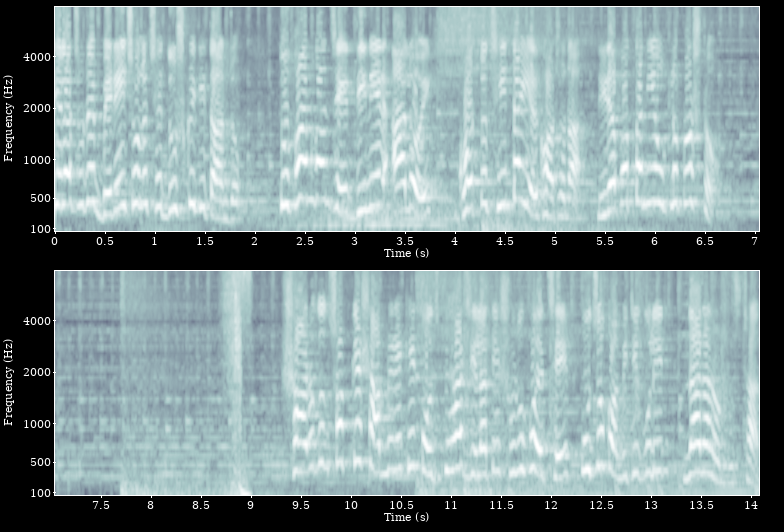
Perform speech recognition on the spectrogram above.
জেলা জুড়ে বেড়েই চলেছে দুষ্কৃতী তাণ্ডব। তুফানগঞ্জে দিনের আলোয় ঘটল ছিনতাইয়ের ঘটনা। নিরাপত্তা নিয়ে উঠল প্রশ্ন। শারদোৎসবকে সামনে রেখে কোচবিহার জেলাতে শুরু হয়েছে পুজো কমিটিগুলির নানান অনুষ্ঠান।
